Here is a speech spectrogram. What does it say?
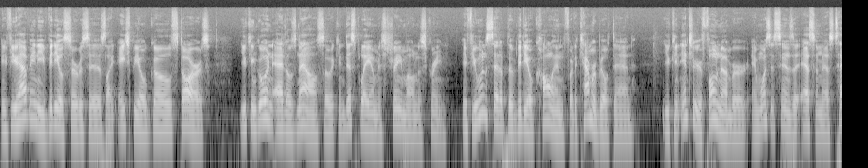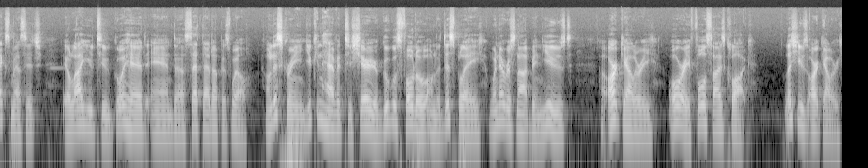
If you have any video services like HBO Go, Starz, you can go ahead and add those now so it can display them and stream on the screen. If you want to set up the video calling for the camera built in, you can enter your phone number and once it sends an SMS text message, it'll allow you to go ahead and uh, set that up as well. On this screen, you can have it to share your Google's photo on the display whenever it's not been used, an art gallery, or a full-size clock. Let's use art gallery.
